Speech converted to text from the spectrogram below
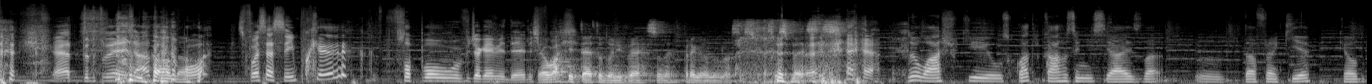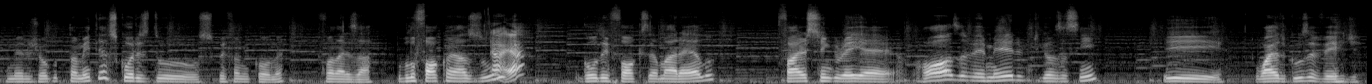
É tudo planejado. Não, não. Pô, se fosse assim, porque flopou o videogame deles. É o arquiteto do universo, né? Pregando nossas, nossas peças. Eu acho que os quatro carros iniciais lá da franquia, que é o do primeiro jogo, também tem as cores do Super Famicom, né? For analisar. O Blue Falcon é azul, Ah, é? Golden Fox é amarelo, Fire Stingray é rosa, vermelho, digamos assim, e Wild Goose é verde.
